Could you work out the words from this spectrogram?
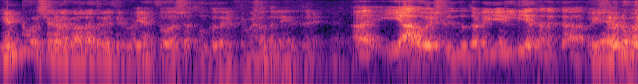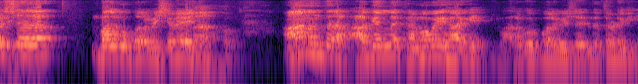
ಎಂಟು ವರ್ಷಗಳ ಕಾಲ ಎಂಟು ವರ್ಷ ಸುಂಕದಗಟ್ಟೆ ಮೇಳದಲ್ಲಿ ಇದೆ ಆ, ಯಾವ ವೇಷದಿಂದ ತೊಡಗಿ ಎಲ್ಲಿಯ ತನಕ ಎರಡು ವರ್ಷ ಬಾಲಗೋಪಾಲ ವೇಷವೇ. ಆ ನಂತರ ಆಗೆಲ್ಲ ಕ್ರಮವೇ ಹಾಗೆ ಬಾಲಗೋಪಾಲ ವೇಷದಿಂದ ತೊಡಗಿ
